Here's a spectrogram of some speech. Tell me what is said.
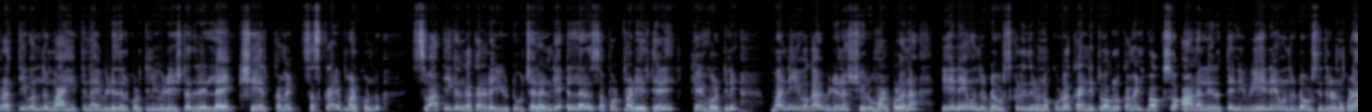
ಪ್ರತಿಯೊಂದು ಮಾಹಿತಿನ ಈ ವಿಡಿಯೋದಲ್ಲಿ ಕೊಡ್ತೀನಿ. ವಿಡಿಯೋ ಇಷ್ಟ ಆದರೆ ಲೈಕ್, ಶೇರ್, ಕಮೆಂಟ್, ಸಬ್ಸ್ಕ್ರೈಬ್ ಮಾಡಿಕೊಂಡು ಸ್ವಾತಿ ಗಂಗಾ ಕನ್ನಡ ಯೂಟ್ಯೂಬ್ ಚಾನಲ್ಗೆ ಎಲ್ಲರೂ ಸಪೋರ್ಟ್ ಮಾಡಿ ಅಂತೇಳಿ ಕೇಳ್ಕೊಳ್ತೀನಿ. ಬನ್ನಿ, ಇವಾಗ ವಿಡಿಯೋನ ಶುರು ಮಾಡ್ಕೊಳ್ಳೋಣ. ಏನೇ ಒಂದು ಡೌಟ್ಸ್ಗಳಿದ್ರೂ ಕೂಡ ಖಂಡಿತವಾಗ್ಲೂ ಕಮೆಂಟ್ ಬಾಕ್ಸು ಆನಲ್ಲಿರುತ್ತೆ. ನೀವು ಏನೇ ಒಂದು ಡೌಟ್ಸ್ ಇದ್ರೂ ಕೂಡ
